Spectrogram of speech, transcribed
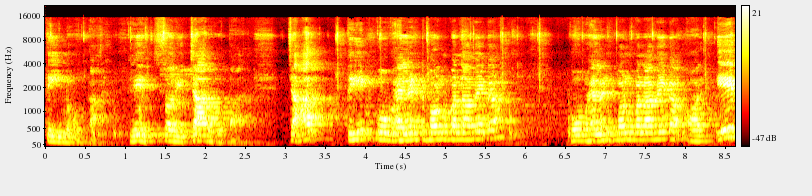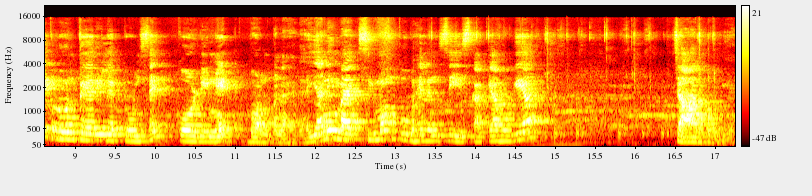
तीन होता है। सॉरी चार होता है। चार, तीन कोवैलेंट बॉन्ड बनावेगा, कोवैलेंट बॉन्ड बनावेगा और एक लोन पेयर इलेक्ट्रॉन से कोऑर्डिनेट बॉन्ड बनाएगा। यानी मैक्सिमम कोवैलेंसी इसका क्या हो गया? चार हो गया।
